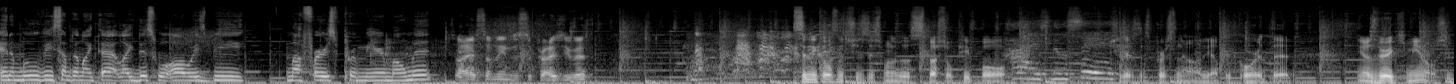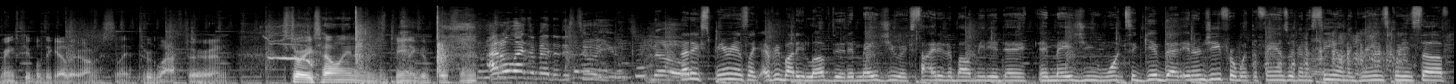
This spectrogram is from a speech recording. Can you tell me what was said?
in a movie, something like that, like this will always be my first premiere moment. So I have something to surprise you with. Sydney Colson, she's just one of those special people. Hi, it's Lil Sid. She has this personality off the court that, you know, is very communal. She brings people together, honestly, through laughter and storytelling and just being a good person. I don't like the fact that there's two of you. No. That experience, like everybody loved it. It made you excited about Media Day. It made you want to give that energy for what the fans are gonna see on the green screen stuff.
